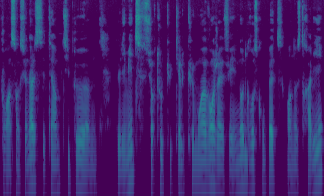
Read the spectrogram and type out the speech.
Pour un sanctionnal, c'était un petit peu limite, surtout que quelques mois avant, j'avais fait une autre grosse compète en Australie.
